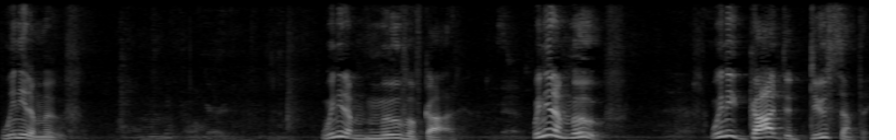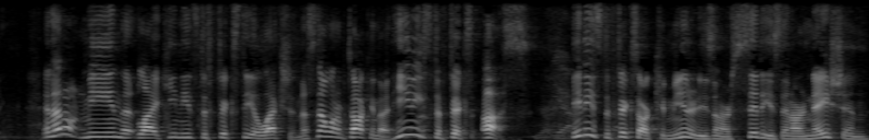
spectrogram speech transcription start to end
We Need a Move. We need a move of God. We need a move. We need God to do something. And I don't mean that like he needs to fix the election. That's not what I'm talking about. He needs to fix us. He needs to fix our communities and our cities and our nation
